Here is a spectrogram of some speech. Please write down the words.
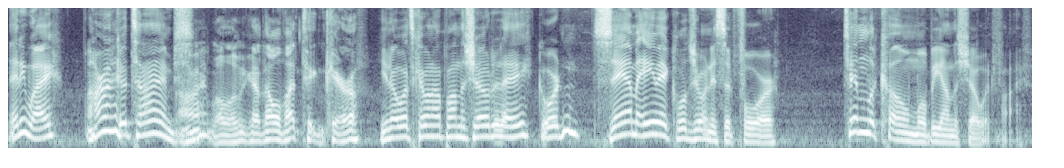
Anyway, All right. good times. All right. Well, we got all that taken care of. You know what's coming up on the show today, Gordon? Sam Amick will join us at four. Tim Lacombe will be on the show at five.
